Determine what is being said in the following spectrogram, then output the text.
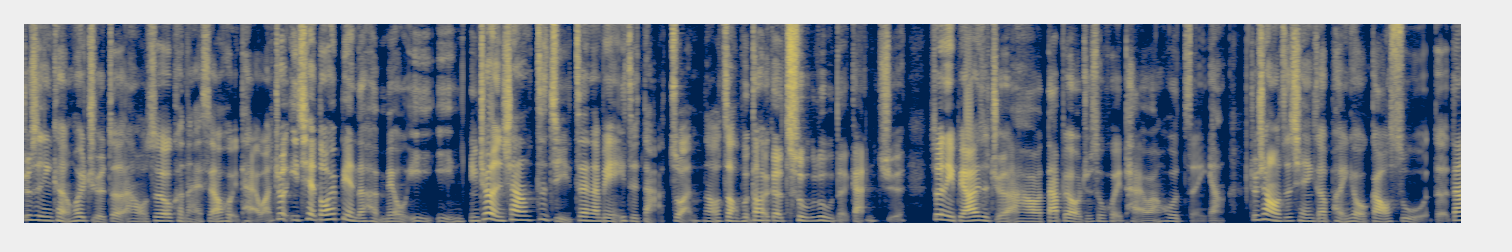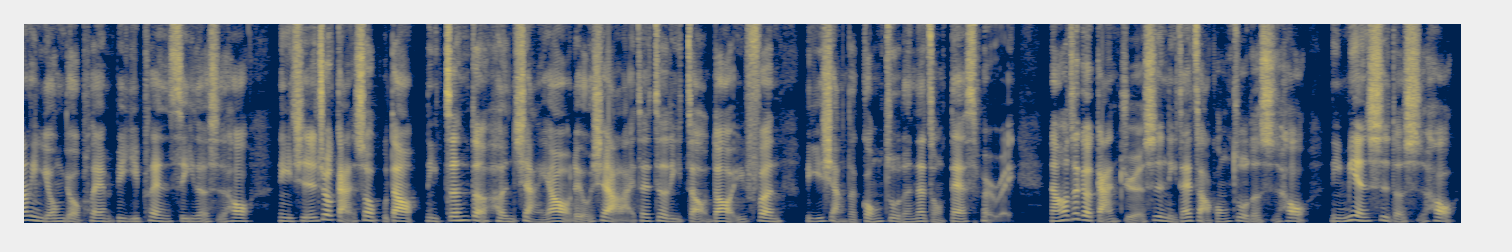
就是你可能会觉得啊，我最后可能还是要回台湾，就一切都会变得很没有意义，你就很像自己在那边一直打转，然后找不到一个出路的感觉。所以你不要一直觉得啊，我大不了就是回台湾或怎样。就像我之前一个朋友告诉我的，当你拥有 Plan B、Plan C 的时候，你其实就感受不到你真的很想要留下来，在这里找到一份理想的工作的那种 desperate。然后这个感觉是你在找工作的时候，你面试的时候，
